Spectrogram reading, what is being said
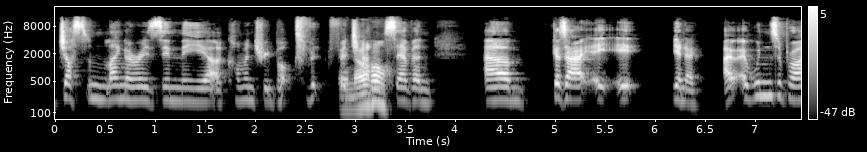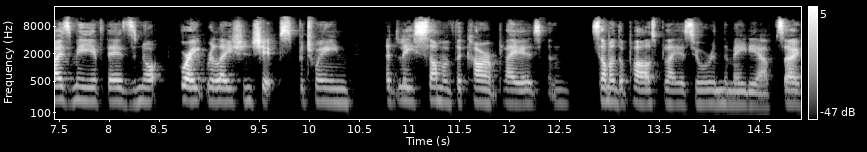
Justin Langer is in the uh, commentary box for, for Channel Seven because um, I it you know I, it wouldn't surprise me if there's not great relationships between at least some of the current players and some of the past players who are in the media. So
